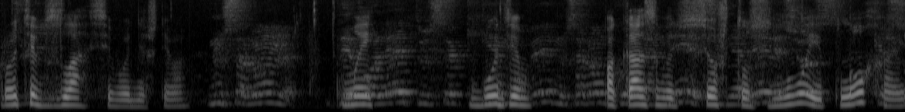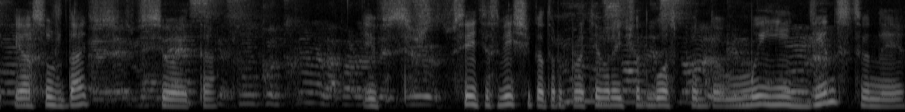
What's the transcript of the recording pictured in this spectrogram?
против зла сегодняшнего. Мы будем показывать все, что зло и плохо, и осуждать все это. И все эти вещи, которые противоречат Господу. Мы единственные,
